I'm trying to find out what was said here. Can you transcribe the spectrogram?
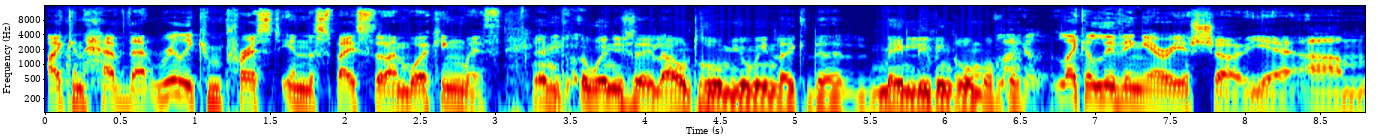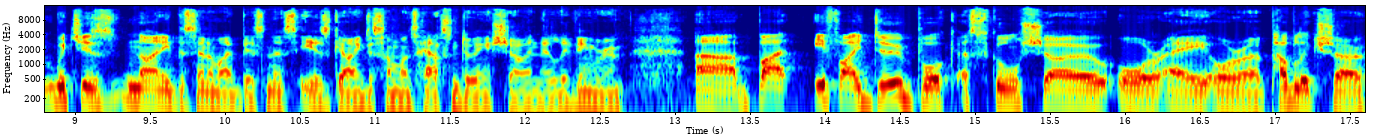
I can have that really compressed in the space that I'm working with. And when you say lounge room, you mean like the main living room of like the... A, like a living area show, yeah. Um, which is 90% of my business is going to someone's house and doing a show in their living room. Uh, but if I do book a school show or a or a public show,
